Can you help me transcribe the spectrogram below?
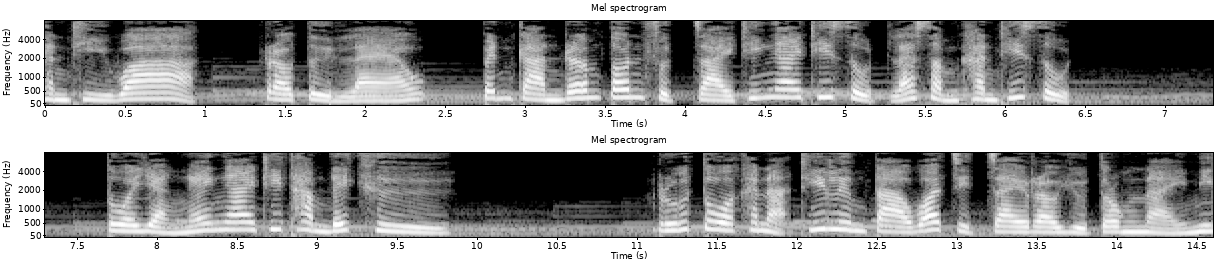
ทันทีว่า เราตื่นแล้ว เป็นการเริ่มต้นฝึกใจที่ง่ายที่สุดและสำคัญที่สุด ตัวอย่างง่ายๆที่ทำได้คือ รู้ตัวขณะที่ลืมตาว่าจิตใจเราอยู่ตรงไหนมี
